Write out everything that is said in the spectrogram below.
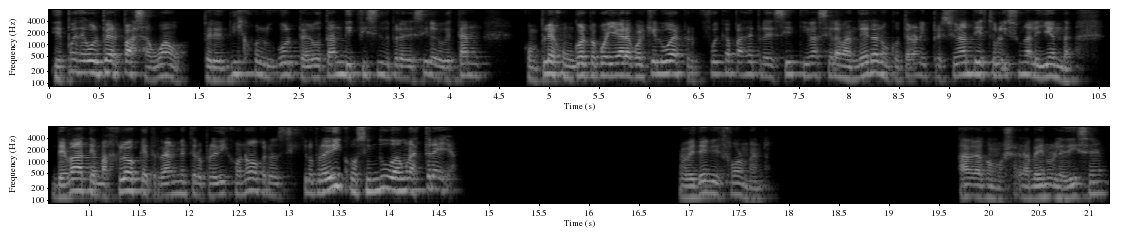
Y después de golpear pasa, wow, predijo el golpe, algo tan difícil de predecir, algo que es tan complejo. Un golpe puede llegar a cualquier lugar, pero fue capaz de predecir que iba hacia la bandera, lo encontraron impresionante y esto lo hizo una leyenda. Debate, que realmente lo predijo o no, pero sí que lo predijo, sin duda, una estrella. David Foreman habla con Moshe Rabbeinu, le dice,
